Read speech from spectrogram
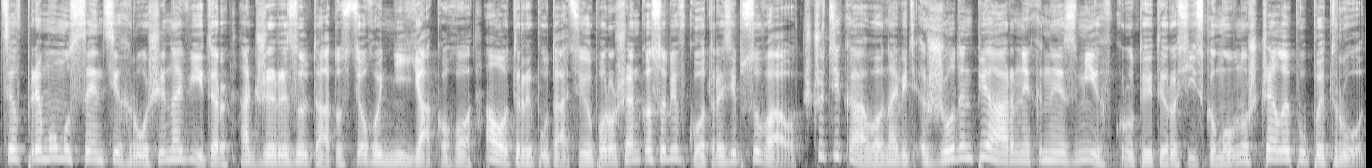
це в прямому сенсі гроші на вітер, адже результату з цього ніякого. А от репутацію Порошенко собі вкотре зіпсував. Що цікаво, навіть жоден піарник не зміг вкрутити російськомовну щелепу Петру.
